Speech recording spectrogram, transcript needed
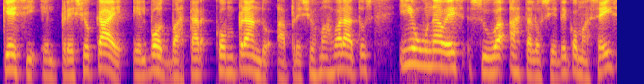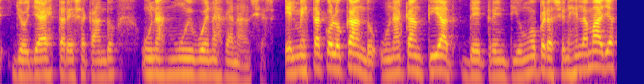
que si el precio cae, el bot va a estar comprando a precios más baratos y una vez suba hasta los 7,6, yo ya estaré sacando unas muy buenas ganancias. Él me está colocando una cantidad de 31 operaciones en la malla,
